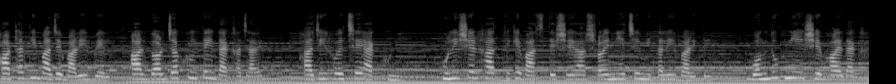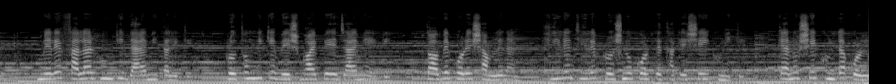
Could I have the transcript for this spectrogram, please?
হঠাৎই বাজে বাড়ির বেল, আর দরজা খুলতেই দেখা যায়, হাজির হয়েছে এক খুনি। পুলিশের হাত থেকে বাঁচতে সে আশ্রয় নিয়েছে মিতালির বাড়িতে। বন্দুক নিয়ে সে ভয় দেখায়। মেরে ফেলার হুমকি দেয় মিতালিকে। প্রথম দিকে বেশ ভয় পেয়ে যায় মেয়েটি। তবে পরে সামলে নেন। ধীরে ধীরে প্রশ্ন করতে থাকে সেই খুনিকে, কেন সে খুনটা করল,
